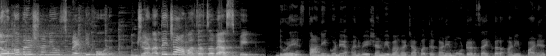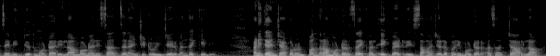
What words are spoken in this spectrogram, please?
लोकप्रश्न न्यूज ट्वेंटी फोर जनतेच्या आवाजाचं व्यासपीठ. धुळे स्थानिक गुन्हे अन्वेषण विभागाच्या पथकाने मोटरसायकल आणि पाण्याचे विद्युत मोटारी लांबवणारी सात जणांची टोळी जेरबंद केली. आणि त्यांच्याकडून पंधरा मोटरसायकल एक बॅटरी सहा जलपरी मोटर असा चार लाख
